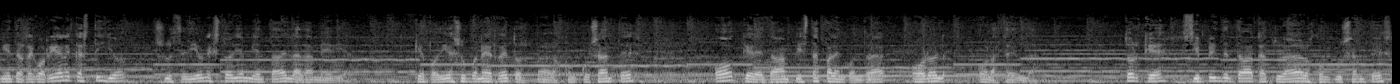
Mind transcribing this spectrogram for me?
Mientras recorrían el castillo, sucedía una historia ambientada en la Edad Media, que podía suponer retos para los concursantes o que les daban pistas para encontrar oro o la celda. Torque siempre intentaba capturar a los concursantes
